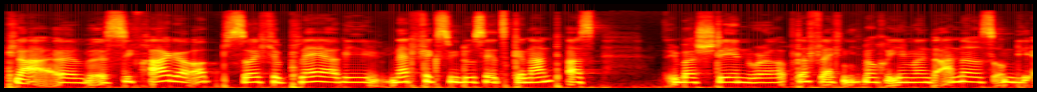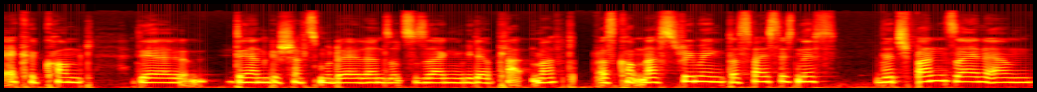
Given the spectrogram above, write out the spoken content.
Klar, äh, ist die Frage, ob solche Player wie Netflix, wie du es jetzt genannt hast, überstehen oder ob da vielleicht nicht noch jemand anderes um die Ecke kommt, der deren Geschäftsmodell dann sozusagen wieder platt macht. Was kommt nach Streaming, das weiß ich nicht. Wird spannend sein. Ähm,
